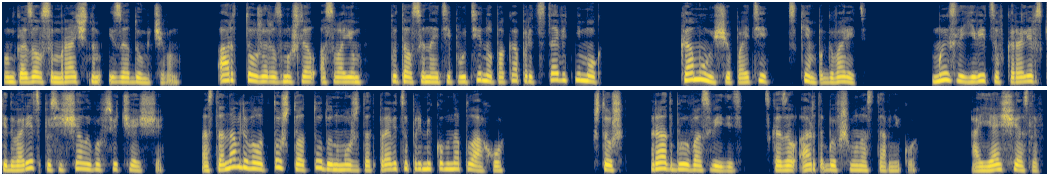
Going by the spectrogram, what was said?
Он казался мрачным и задумчивым. Арт тоже размышлял о своем, пытался найти пути, но пока представить не мог. Кому еще пойти, с кем поговорить? Мысль явиться в королевский дворец посещала его все чаще. Останавливало то, что оттуда он может отправиться прямиком на плаху. Что ж, рад был вас видеть сказал Арт бывшему наставнику. А я счастлив,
